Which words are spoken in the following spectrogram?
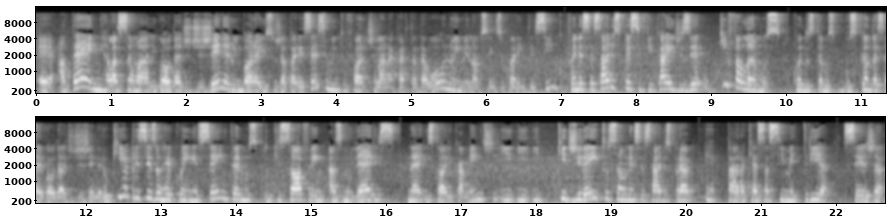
É, até em relação à igualdade de gênero, embora isso já parecesse muito forte lá na Carta da ONU em 1945, foi necessário especificar e dizer o que falamos quando estamos buscando essa igualdade de gênero? O que é preciso reconhecer em termos do que sofrem as mulheres, né, historicamente, e, e, e que direitos são necessários pra, para que essa simetria seja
